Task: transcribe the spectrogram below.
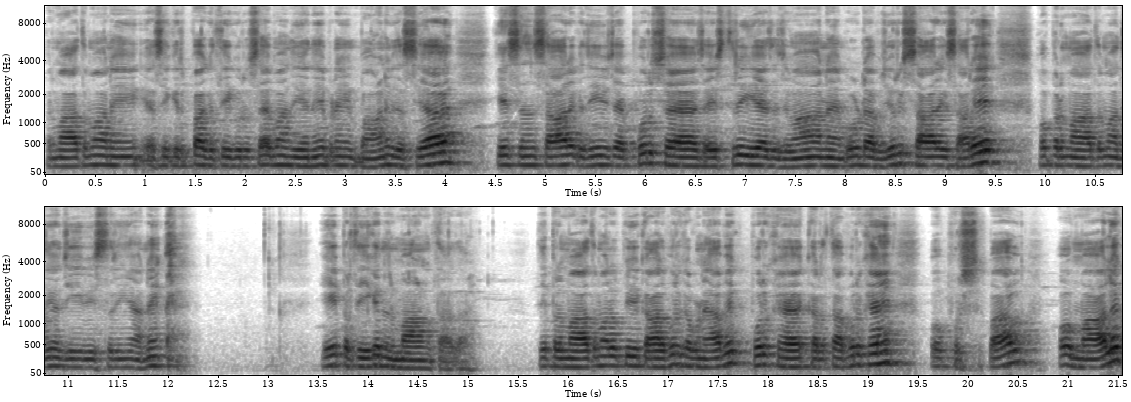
ਪਰਮਾਤਮਾ ਨੇ ਅਸੀਂ ਕਿਰਪਾ ਕੀਤੀ, ਗੁਰੂ ਸਾਹਿਬਾਨ ਜੀ ਨੇ ਆਪਣੇ ਬਾਣ ਵਿੱਚ ਦੱਸਿਆ ਕਿ ਸੰਸਾਰਕ ਜੀਵ ਚਾਹੇ ਪੁਰਸ਼ ਹੈ, ਚਾਹੇ ਇਸਤਰੀ ਹੈ, ਚਾਹੇ ਜਵਾਨ ਹੈ, ਬੁੱਢਾ, ਬਜ਼ੁਰਗ, ਸਾਰੇ ਸਾਰੇ ਉਹ ਪਰਮਾਤਮਾ ਦੀਆਂ ਜੀਵ ਇਸਤਰੀਆਂ ਨੇ। ਇਹ ਪ੍ਰਤੀਕ ਹੈ ਨਿਰਮਾਣਤਾ ਦਾ। ਤੇ ਪਰਮਾਤਮਾ ਰੂਪੀ ਅਕਾਲ ਪੁਰਖ ਆਪਣੇ ਆਪ ਇੱਕ ਪੁਰਖ ਹੈ, ਕਰਤਾ ਪੁਰਖ ਹੈ, ਉਹ ਪੁਰਸ਼ ਭਾਵ, ਉਹ ਮਾਲਕ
